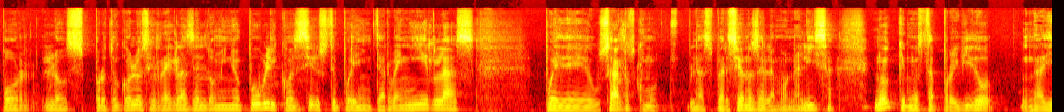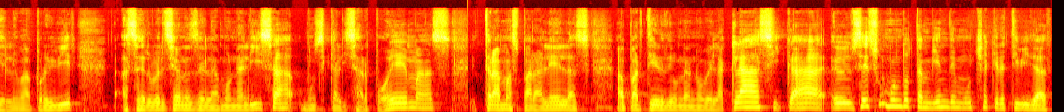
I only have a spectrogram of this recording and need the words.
por los protocolos y reglas del dominio público, es decir, usted puede intervenirlas, puede usarlos como las versiones de la Mona Lisa, ¿no? que no está prohibido nadie le va a prohibir hacer versiones de la Mona Lisa, musicalizar poemas, tramas paralelas a partir de una novela clásica. Es un mundo también de mucha creatividad.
